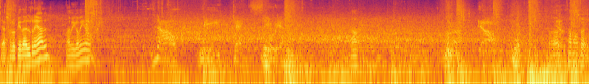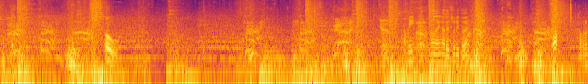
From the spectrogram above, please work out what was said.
Ya solo queda el real, amigo mío. Now we get serious! Ah. Ah, empezamos otra vez. Oh. No, venga, de chulito, eh. Oh, cabrón.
